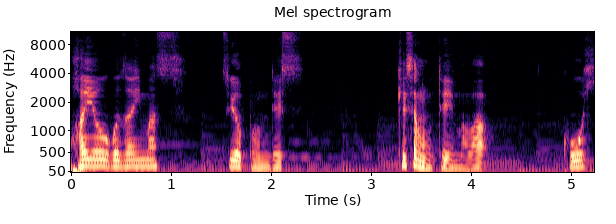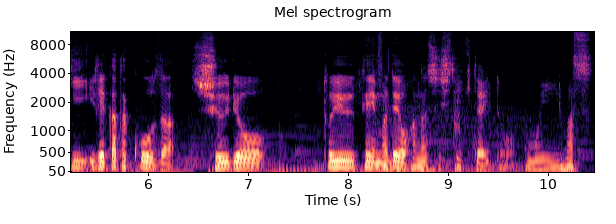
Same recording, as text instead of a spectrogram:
はようございます。つよぽんです。今朝のテーマは、コーヒー入れ方講座終了というテーマでお話ししていきたいと思います。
